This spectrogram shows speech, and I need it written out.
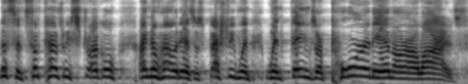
Listen, sometimes we struggle. I know how it is, especially when, when things are pouring in on our lives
